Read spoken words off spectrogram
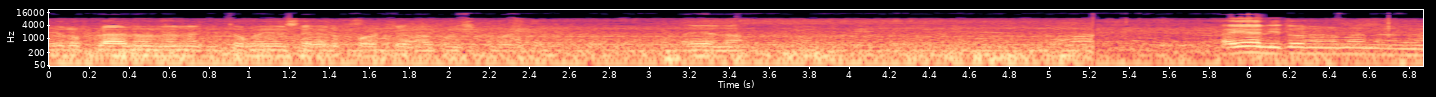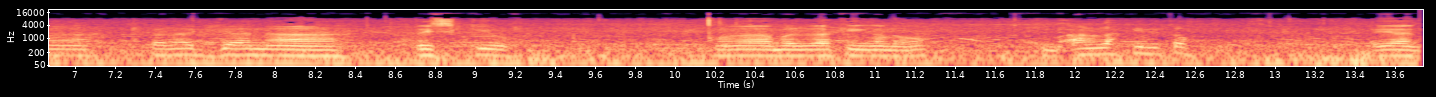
aeroplano na nandito ngayon sa airport ng Apples Court. Ayan o. Ayan, ito na naman ang uh, Canadian na rescue mga malalaking ano ang laki nito. Ayan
